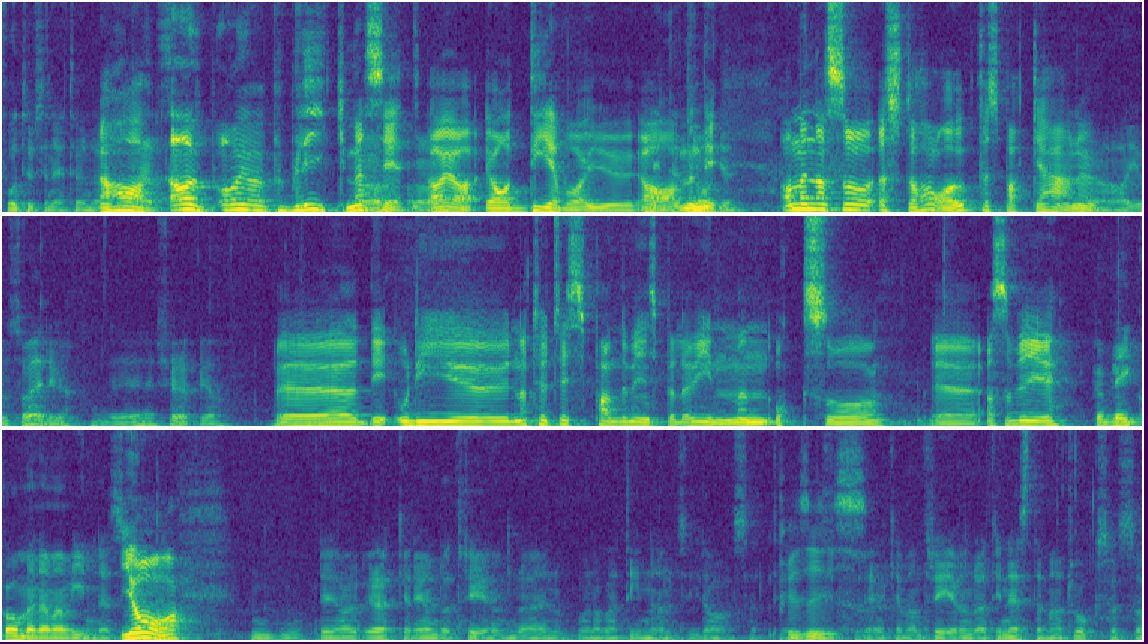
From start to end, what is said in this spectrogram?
2100. Jaha, plats. ja, ja, publikmässigt. Ja, Ja, ja. ja, ja, det var ju... Ja, men det. Ja men alltså Öster har uppförsbacke här nu. Ja, jo så är det ju. Det köper jag. Eh, det, och det är ju naturligtvis pandemin spelar ju in men också... Eh, alltså vi... Publik kommer när man vinner. så Ja, Det ökar ändå 300 än vad det har varit innan idag. Så Precis. Ökar man 300 till nästa match också så...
